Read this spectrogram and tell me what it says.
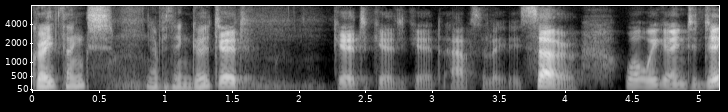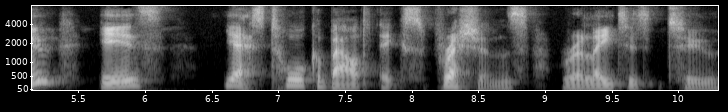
Great, thanks. Everything good? Good. Good, good, good. Absolutely. So, what we're going to do is, yes, talk about expressions related to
